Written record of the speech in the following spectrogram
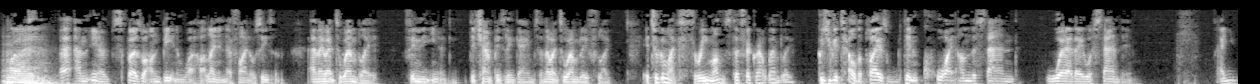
Uh, and you know, Spurs were unbeaten in White Hart Lane in their final season, and they went to Wembley for the, you know the Champions League games, and they went to Wembley for like it took them like three months to figure out Wembley because you could tell the players didn't quite understand where they were standing. And, you,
